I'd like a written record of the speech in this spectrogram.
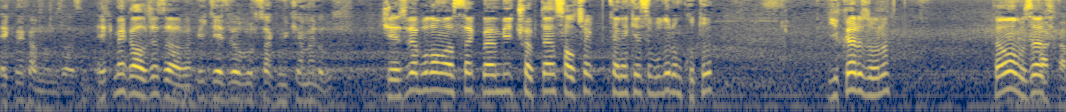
ekmek almamız lazım. Ekmek alacağız abi. Bir cezve bulursak mükemmel olur. Cezve bulamazsak ben bir çöpten salça tenekesi bulurum kutu. Yıkarız onu. Tamam mı? Hadi Bakkal,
